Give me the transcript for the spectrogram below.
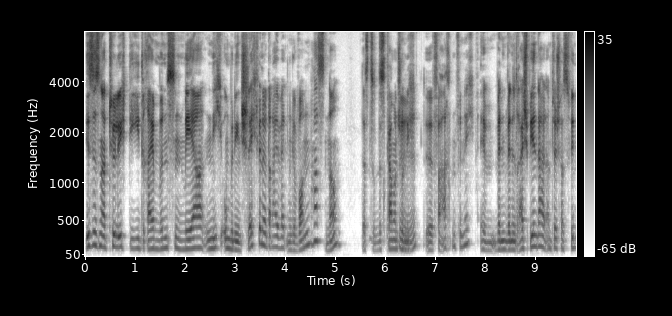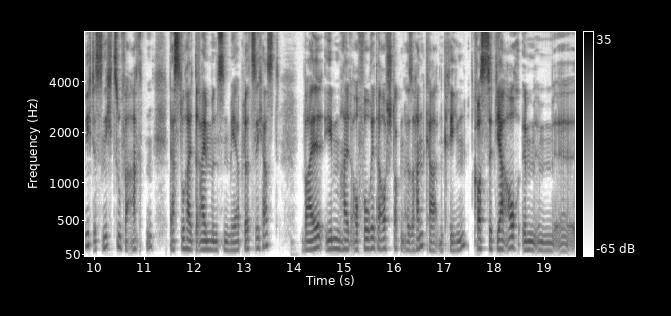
ist es natürlich die drei Münzen mehr nicht unbedingt schlecht, wenn du drei Wetten gewonnen hast, ne? Das, das kann man schon Mhm. nicht äh, verachten, finde ich. Ähm, wenn, wenn du drei Spielende halt am Tisch hast, finde ich das nicht zu verachten, dass du halt drei Münzen mehr plötzlich hast, weil eben halt auch Vorräte aufstocken, also Handkarten kriegen, kostet ja auch im, im äh,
